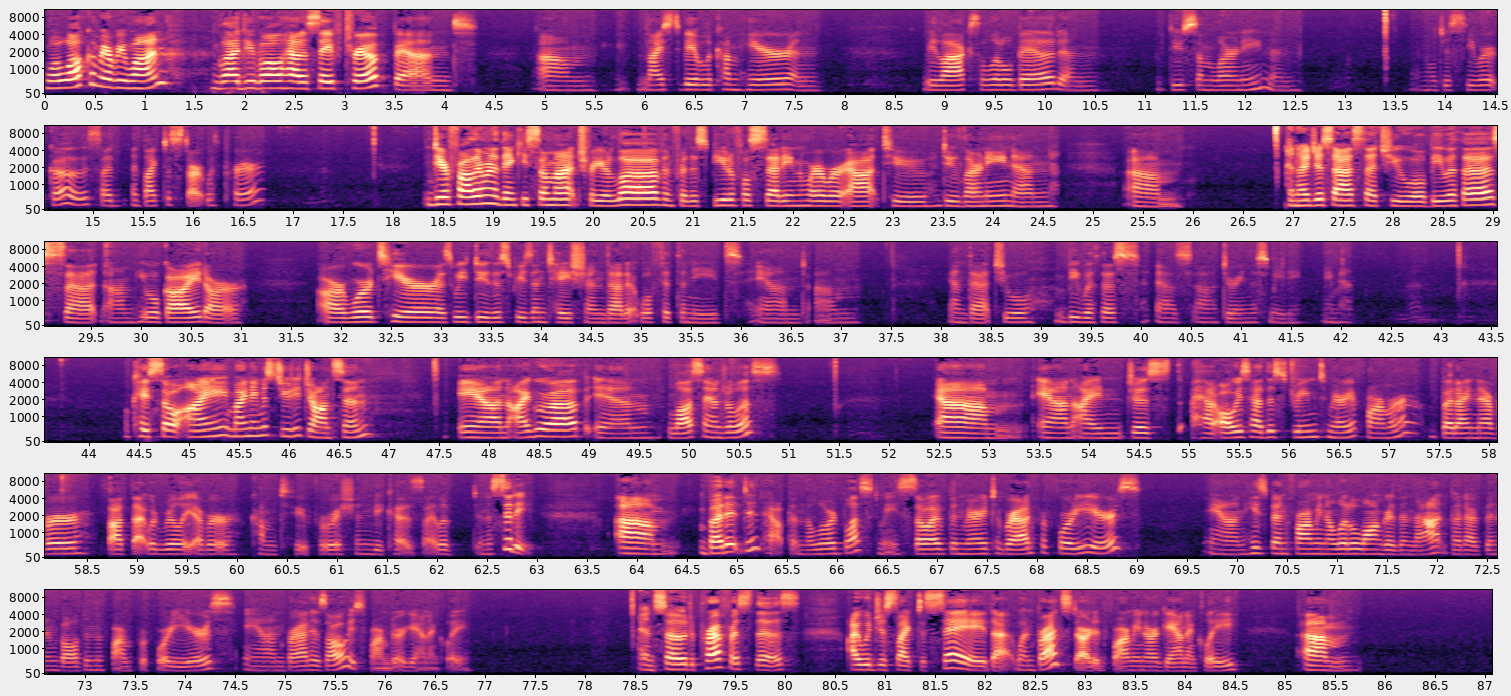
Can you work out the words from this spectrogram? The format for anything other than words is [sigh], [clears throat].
well, welcome everyone. I'm glad you've all had a safe trip and um, nice to be able to come here and relax a little bit and do some learning and, and we'll just see where it goes. I'd, I'd like to start with prayer. Dear Father, I want to thank you so much for your love and for this beautiful setting where we're at to do learning and um, and I just ask that you will be with us, that um, you will guide our our words here as we do this presentation, that it will fit the needs, and um, and that you will be with us as uh, during this meeting. Amen. Okay, so I my name is Judy Johnson, and I grew up in Los Angeles. Um, and I just had always had this dream to marry a farmer, but I never thought that would really ever come to fruition because I lived in a city. Um, but it did happen. The Lord blessed me. So I've been married to Brad for 40 years, and he's been farming a little longer than that, but I've been involved in the farm for 40 years, and Brad has always farmed organically. And so to preface this, I would just like to say that when Brad started farming organically, um,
